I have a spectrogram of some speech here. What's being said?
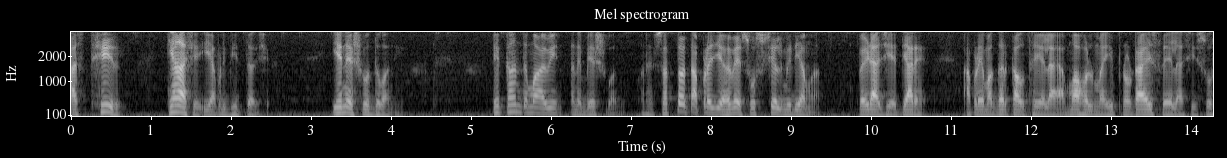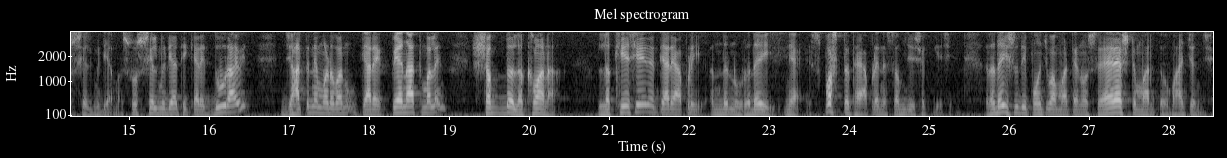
આ સ્થિર ક્યાં છે? એ આપણી ભીતર છે. એને શોધવાની. એકાંતમાં આવીને અને બેસવાનું. અને સતત આપણે જે હવે સોશિયલ મીડિયામાં પડ્યા છીએ ત્યારે આપણે એમાં ગરકાવ થયેલા, માહોલમાં હિપ્નોટાઇઝ થયેલા છીએ સોશિયલ મીડિયામાં સોશિયલ મીડિયાથી ક્યારેક દૂર આવીને જાતને મળવાનું, ક્યારેક પેન હાથમાં લઈને શબ્દ લખવાના લખીએ છીએ ને ત્યારે આપણી અંદરનું હૃદયને સ્પષ્ટ થાય, આપણે એને સમજી શકીએ છીએ. હૃદય સુધી પહોંચવા માટેનો શ્રેષ્ઠ માર્ગ વાંચન છે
